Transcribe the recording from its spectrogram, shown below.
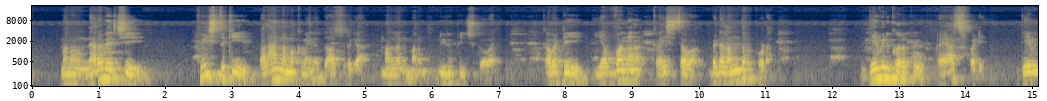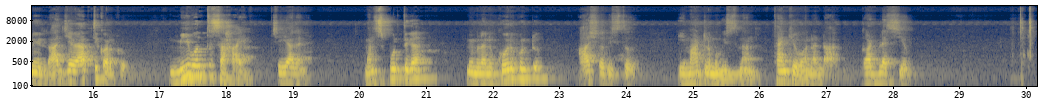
మనం నెరవేర్చి క్రీస్తుకి బలానమ్మకమైన దాసులుగా మనల్ని మనం నిరూపించుకోవాలి. కాబట్టి యవ్వన క్రైస్తవ బిడ్డలందరూ కూడా దేవుని కొరకు ప్రయాసపడి దేవుని రాజ్యవ్యాప్తి కొరకు మీ వంతు సహాయం చేయాలని మనస్ఫూర్తిగా మిమ్మల్ని కోరుకుంటూ ఆశీర్వదిస్తూ ఈ మాటలు ముగిస్తున్నాను. Thank you one and all God bless you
